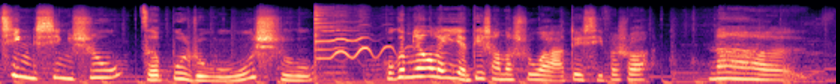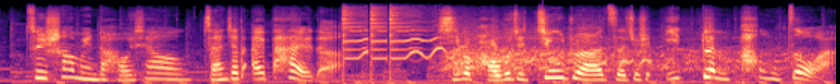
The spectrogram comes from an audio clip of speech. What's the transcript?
尽信书则不如无书。虎哥瞄了一眼地上的书啊，对媳妇说：“那最上面的好像咱家的 iPad。”媳妇跑过去揪住儿子，就是一顿胖揍啊！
